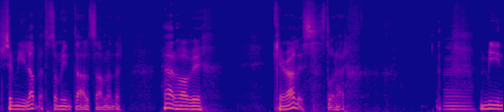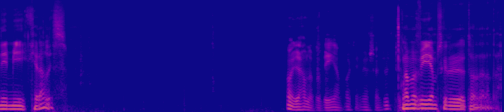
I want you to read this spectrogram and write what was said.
kemilabbet som vi inte alls använder. Här har vi Keralis, står här. Eh, Minimi Keralis. Oj, jag hamnade på VM. Okej, vi har ut. Ja men VM skulle du ta den andra.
